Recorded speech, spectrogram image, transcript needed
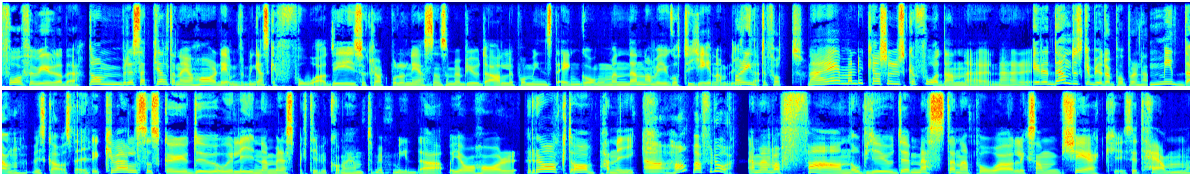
Två förvirrade. De recepthjältarna jag har, det de är ganska få. Det är ju såklart bolognesen som jag bjuder alla på minst en gång, men den har vi ju gått igenom lite. Har inte fått. Nej, men du kanske du ska få den när, när... Är det den du ska bjuda på på den här middagen vi ska ha hos dig? Ikväll så ska ju du och Elina med respektive komma hem till mig på middag och jag har rakt av panik. Jaha, varför då? Ja, men vad fan, och bjuder mästarna på liksom, käk i sitt hem.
